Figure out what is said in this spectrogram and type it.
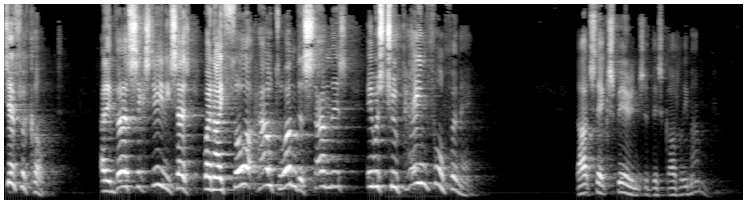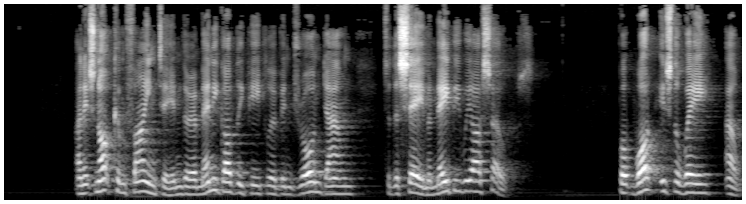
difficult. And in verse 16, he says, When I thought how to understand this, it was too painful for me. That's the experience of this godly man. And it's not confined to him. There are many godly people who have been drawn down to the same, and maybe we ourselves. But what is the way out?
